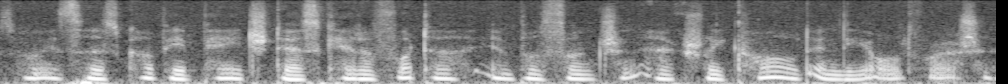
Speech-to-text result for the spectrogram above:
So is this copy page desc header footer impl function actually called in the old version?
